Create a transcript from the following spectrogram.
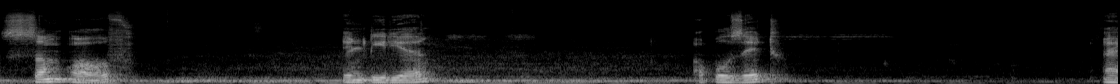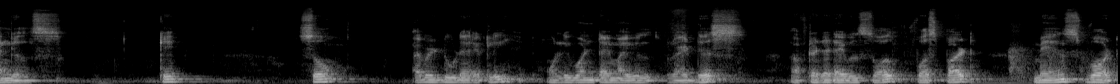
sum of interior opposite angles. Okay? So I will do directly. Only one time I will write this. After that I will solve. First part means what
